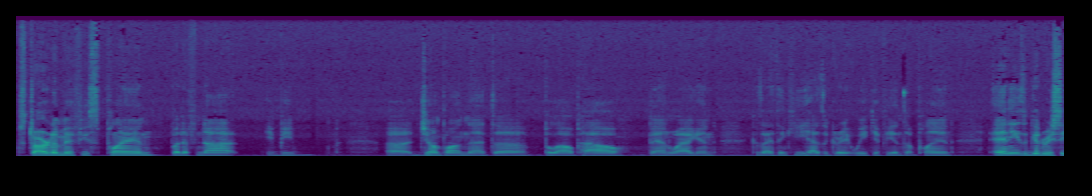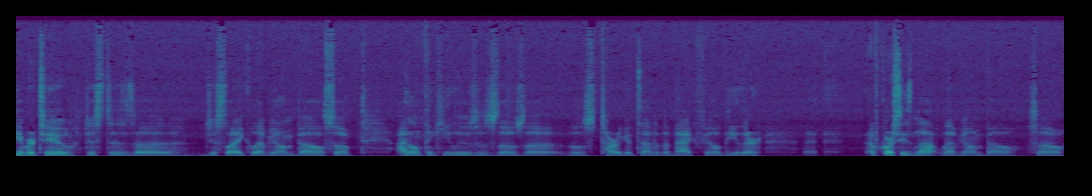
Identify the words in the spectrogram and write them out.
start him if he's playing, but if not, he'd be uh, jump on that uh, Bilal Powell bandwagon because I think he has a great week if he ends up playing, and he's a good receiver too, just as uh, just like Le'Veon Bell. So I don't think he loses those those targets out of the backfield either of course, he's not Le'Veon Bell, so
